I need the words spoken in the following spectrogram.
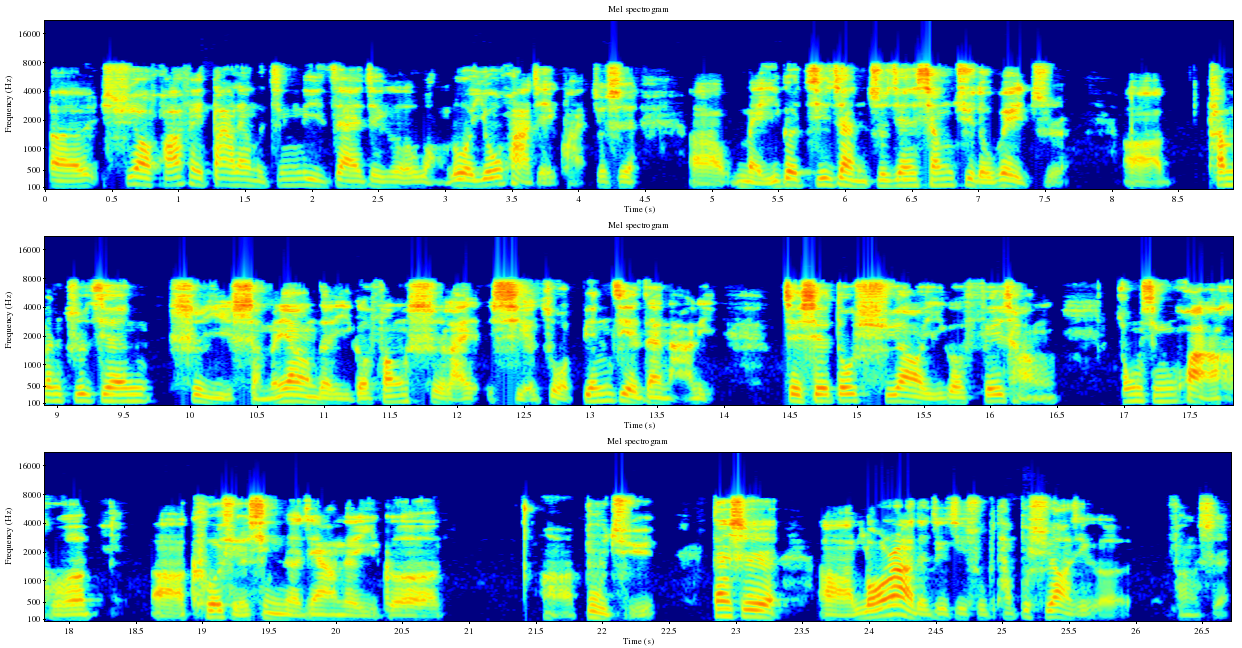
呃需要花费大量的精力在这个网络优化这一块，就是啊每一个基站之间相距的位置啊，它们之间是以什么样的一个方式来协作，边界在哪里，这些都需要一个非常中心化和啊科学性的这样的一个啊布局。但是啊 LoRa 的这个技术它不需要这个方式。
